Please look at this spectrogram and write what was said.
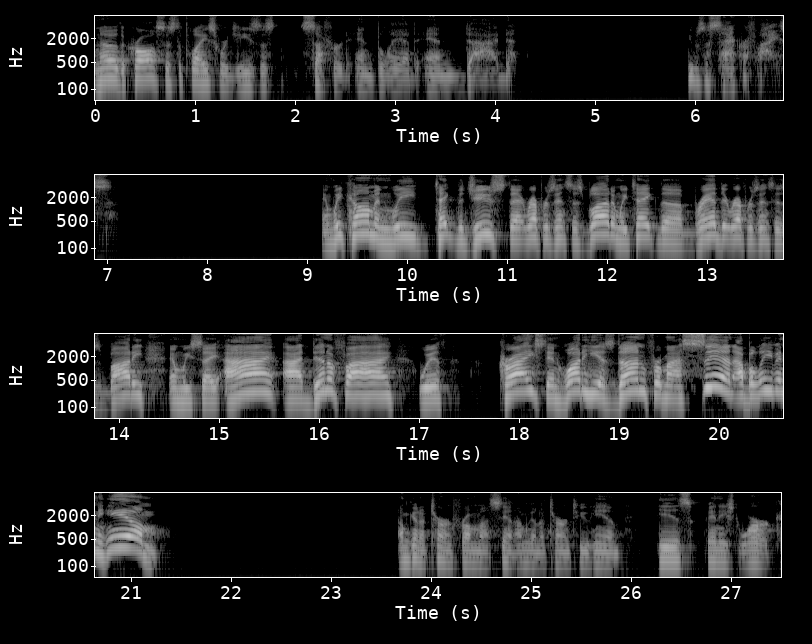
No, the cross is the place where Jesus suffered and bled and died. He was a sacrifice. And we come and we take the juice that represents his blood and we take the bread that represents his body and we say, I identify with Christ and what he has done for my sin. I believe in him. I'm going to turn from my sin. I'm going to turn to him, his finished work.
